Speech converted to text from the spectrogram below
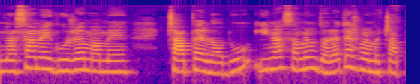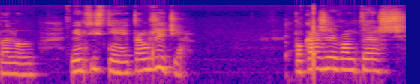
na samej górze mamy czapę lodu i na samym dole też mamy czapę lodu, więc istnieje tam życie. Pokażę Wam też,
